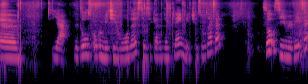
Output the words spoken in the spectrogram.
uh, ja, de doos ook een beetje groot is. Dus ik ga het een klein beetje zo zetten. Zo zie je me beter.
